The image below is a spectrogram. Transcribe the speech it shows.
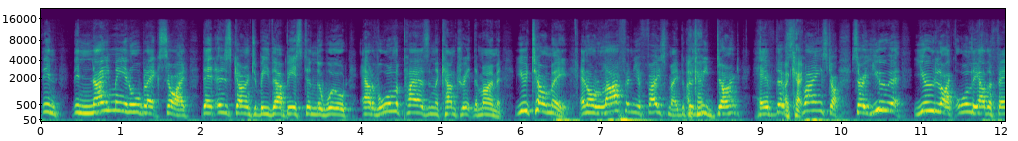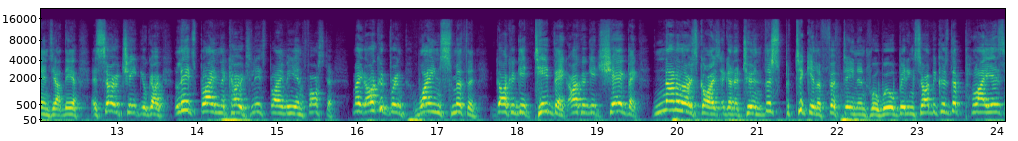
then then name me an All Black side that is going to be the best in the world out of all the players in the country at the moment. You tell me, and I'll laugh in your face, mate, because Okay. we don't have this Okay. playing style. So you you like all the other fans out there are so cheap. You'll go, let's blame the coach, let's blame Ian Foster, mate. I could bring Wayne Smith and I could get Ted back, I could get Shag back. None of those guys are going to turn this particular 15 into a world betting side because the players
